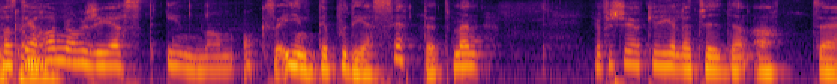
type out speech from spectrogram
fast jag har nog rest innan också. Inte på det sättet, men jag försöker hela tiden att, eh,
